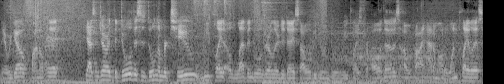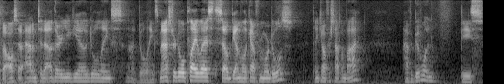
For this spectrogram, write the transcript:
There we go, final hit. you guys enjoyed the duel. This is duel number two. We played 11 duels earlier today, so I will be doing duel replays for all of those. I will probably add them all to one playlist, but also add them to the other Yu-Gi-Oh! Duel Links, not Duel Links, Master Duel playlist. So be on the lookout for more duels. Thank you all for stopping by. Have a good one. Peace.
